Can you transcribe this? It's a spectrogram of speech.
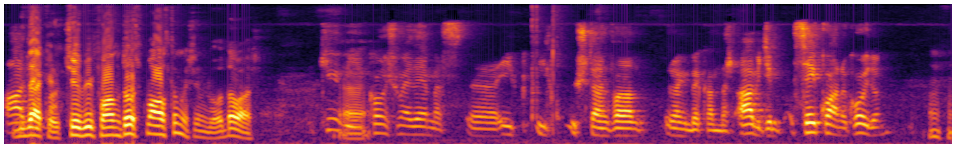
Abi, bir dakika QB puan 4 mü 6 mı şimdi o da var. QB Evet. konuşmaya değmez. Ee, ilk ilk 3 tane falan running back alınır. Abicim Saquon'u koydum. Hı hı.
